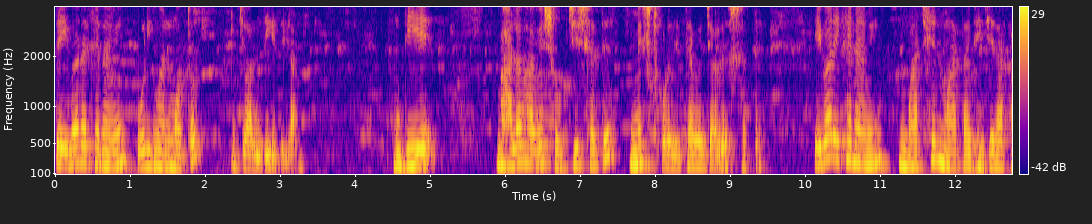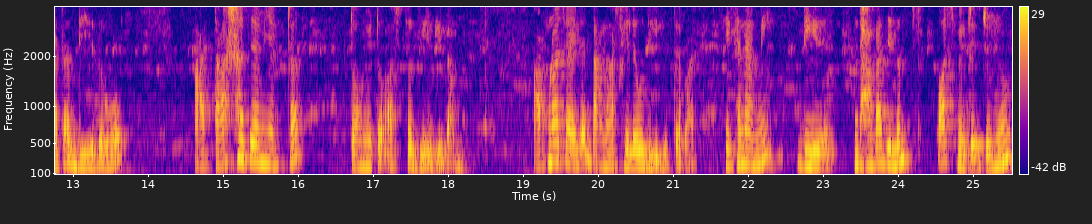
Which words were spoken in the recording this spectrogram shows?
তো এবার এখানে আমি পরিমাণ মতো জল দিয়ে দিলাম। দিয়ে ভালোভাবে সবজির সাথে মিক্সড করে দিতে হবে জলের সাথে। এবার এখানে আমি মাছের মাথা ভেজে রাখাটা দিয়ে দেবো। আর তার সাথে আমি একটা টমেটো আস্ত দিয়ে দিলাম। আপনারা চাইলে দানা ফেলেও দিয়ে দিতে পারেন। এখানে আমি দিয়ে ঢাকা দিলাম পাঁচ মিনিটের জন্য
